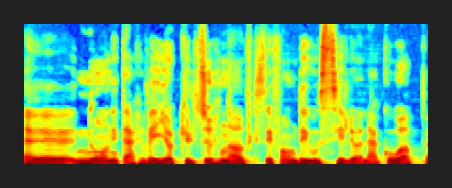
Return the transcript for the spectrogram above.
nous, on est arrivé, il y a Culture Innove qui s'est fondée aussi, là, la coop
